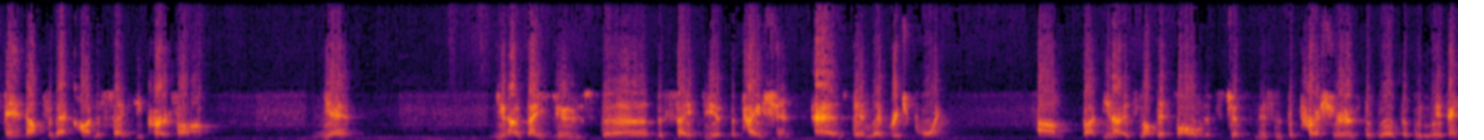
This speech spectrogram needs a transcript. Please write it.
stand up to that kind of safety profile. Yet, you know, they use the, the safety of the patient as their leverage point. Um, but, you know, it's not their fault. It's just this is the pressure of the world that we live in.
